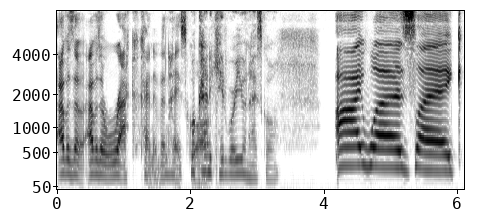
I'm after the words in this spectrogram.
I was a I was a wreck kind of in high school. What kind of kid were you in high school? I was like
